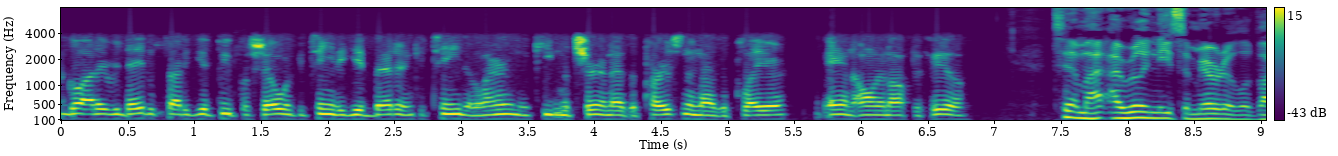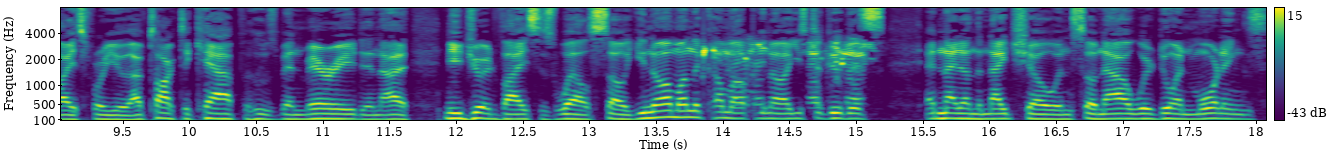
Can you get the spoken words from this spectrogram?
go out every day to try to give people a show and continue to get better and continue to learn and keep maturing as a person and as a player and on and off the field. Tim, I, I really need some marital advice for you. I've talked to Kap, who's been married, and I need your advice as well. So, you know, I'm on the come up. You know, I used to do this at night on the night show, and so now we're doing mornings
